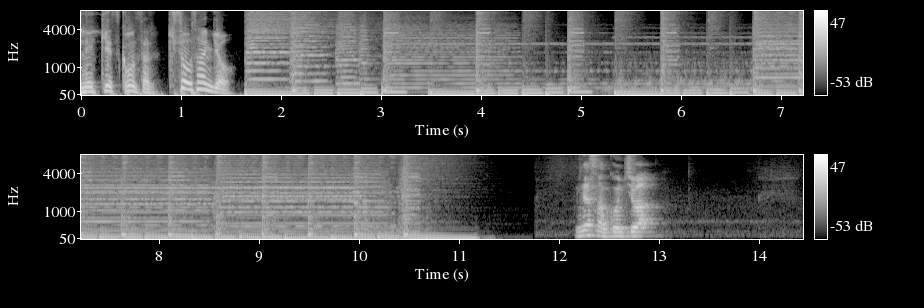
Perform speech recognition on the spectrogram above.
熱血コンサル基礎産業。皆さんこんにちは。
